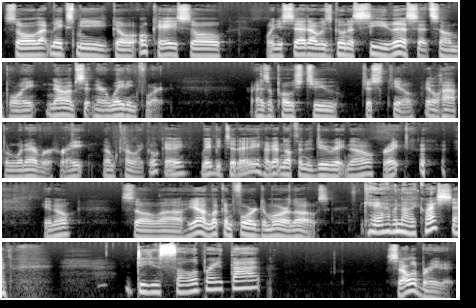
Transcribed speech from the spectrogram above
So that makes me go, okay. So when you said I was going to see this at some point, now I'm sitting there waiting for it, as opposed to just you know it'll happen whenever, right? I'm kind of like, okay, maybe today. I got nothing to do right now, right? you know. So uh, yeah, looking forward to more of those. Okay, I have another question. Do you celebrate that? Celebrate it.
